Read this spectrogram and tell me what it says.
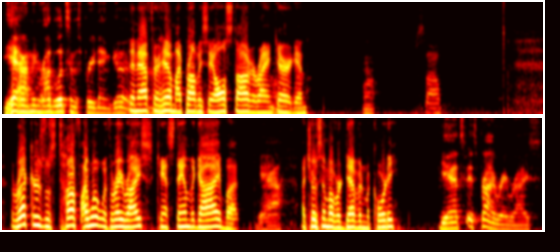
Yeah, I mean, Rod Woodson is pretty dang good. Then after Uh, him, I probably say All Star to Ryan Kerrigan. wow. So Rutgers was tough. I went with Ray Rice. Can't stand the guy, but Yeah, I chose him over Devin McCourty. yeah, it's it's probably Ray Rice.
